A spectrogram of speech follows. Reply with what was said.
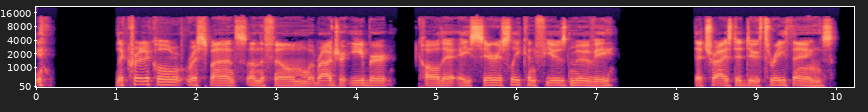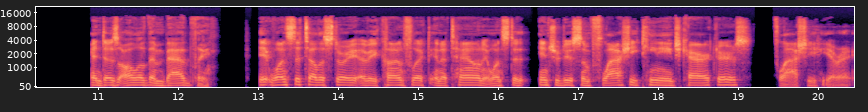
the critical response on the film, Roger Ebert called it a seriously confused movie that tries to do three things and does all of them badly. It wants to tell the story of a conflict in a town. It wants to introduce some flashy teenage characters. Flashy, yeah, right.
